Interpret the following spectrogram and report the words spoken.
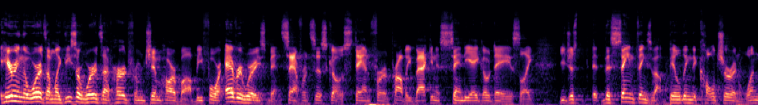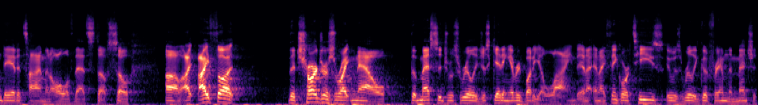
hearing the words. I'm like, these are words I've heard from Jim Harbaugh before. Everywhere he's been, San Francisco, Stanford, probably back in his San Diego days. Like you just the same things about building the culture and one day at a time and all of that stuff. So um, I, I thought the Chargers right now. The message was really just getting everybody aligned, and I, and I think Hortiz. It was really good for him to mention.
